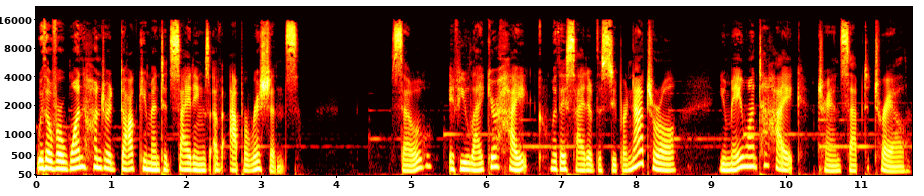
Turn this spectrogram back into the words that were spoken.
with over 100 documented sightings of apparitions. So, if you like your hike with a side of the supernatural, you may want to hike Transept Trail.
